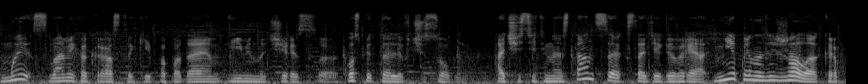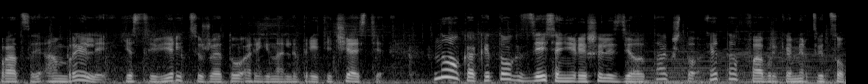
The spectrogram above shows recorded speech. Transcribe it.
мы с вами как раз таки попадаем именно через э, госпиталь в часовню. Очистительная станция, кстати говоря, не принадлежала корпорации Umbrella, если верить сюжету оригинальной третьей части – но, как итог, здесь они решили сделать так, что это фабрика мертвецов,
